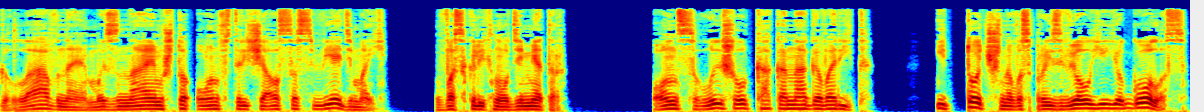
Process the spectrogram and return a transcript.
«Главное, мы знаем, что он встречался с ведьмой», — воскликнул Диметр. Он слышал, как она говорит, и точно воспроизвел ее голос.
